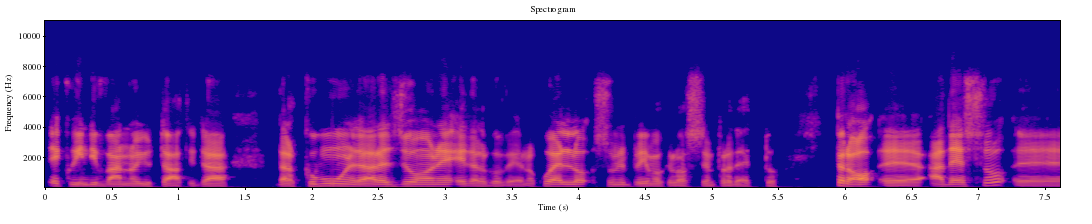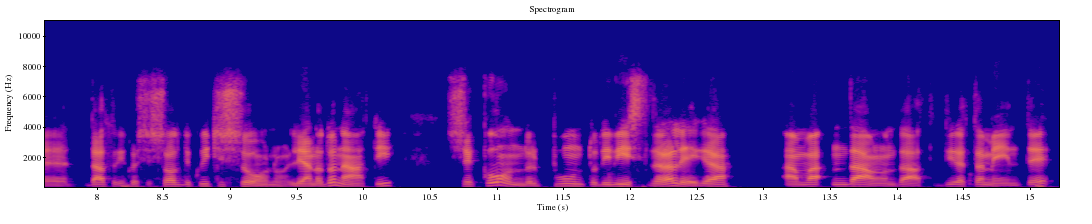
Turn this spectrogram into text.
e quindi vanno aiutati da, dal comune, dalla regione e dal governo. Quello sono il primo che l'ho sempre detto. Però eh, adesso, eh, dato che questi soldi qui ci sono, li hanno donati, secondo il punto di vista della Lega, andavano dati direttamente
